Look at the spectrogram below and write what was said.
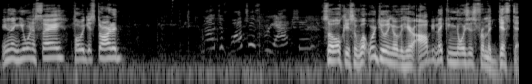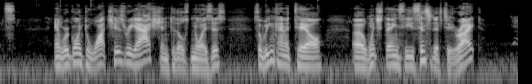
Anything you want to say before we get started? No, just watch his reaction. So, okay, so what we're doing over here, I'll be making noises from a distance. And we're going to watch his reaction to those noises so we can kind of tell uh, which things he's sensitive to, right? Yes.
